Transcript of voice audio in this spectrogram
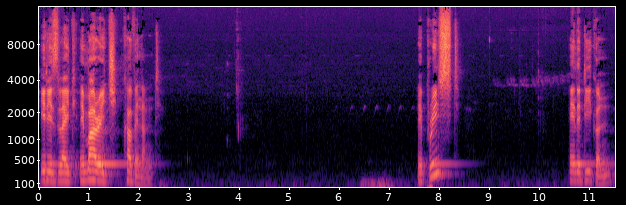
It is like a marriage covenant. A priest and a deacon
